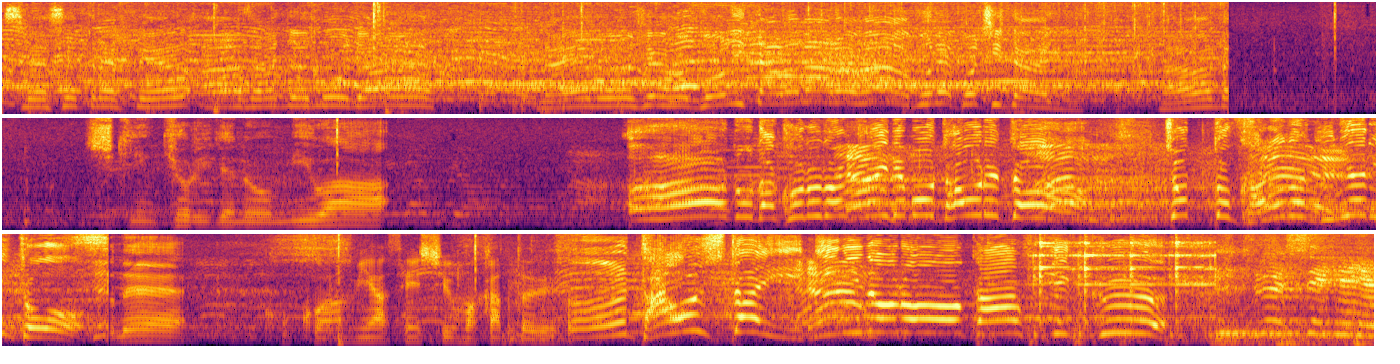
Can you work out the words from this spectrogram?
Své se trefil a zradil mu dál najevo, že ho volí ta levá noha a bude počítání. A 至近距離での身はああどうだこの段階でもう倒れたちょっと体ぐにゃりとねここは宮選手うまかったです。うん倒したい右のローカーフキック失礼してい。いいよ。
